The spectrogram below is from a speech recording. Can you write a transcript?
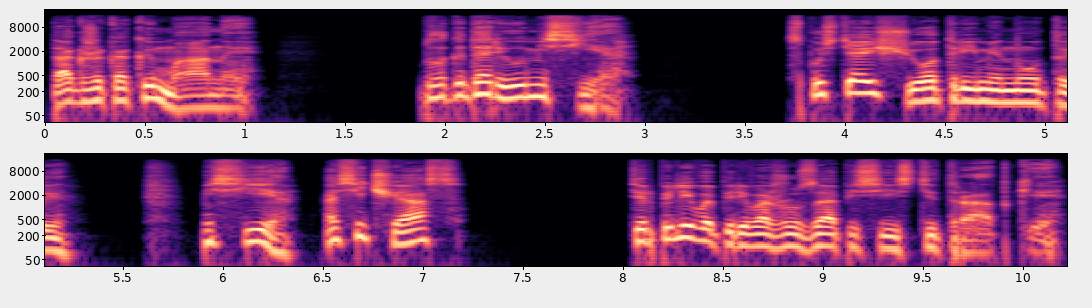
так же, как и маны. «Благодарю, месье». Спустя еще три минуты. «Месье, а сейчас?» Терпеливо перевожу записи из тетрадки.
